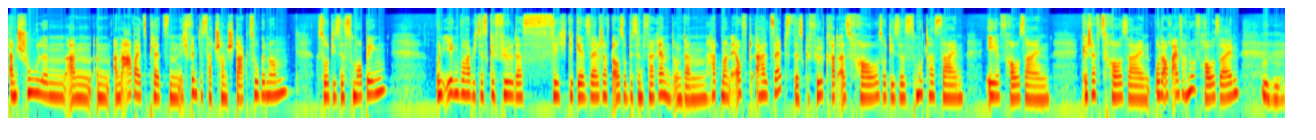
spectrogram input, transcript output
an Schulen, an, an, an Arbeitsplätzen. Ich finde, das hat schon stark zugenommen, so dieses Mobbing. Und irgendwo habe ich das Gefühl, dass sich die Gesellschaft auch so ein bisschen verrennt. Und dann hat man oft halt selbst das Gefühl, gerade als Frau, so dieses Muttersein, Ehefrau sein, Geschäftsfrau sein oder auch einfach nur Frau sein, mhm.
